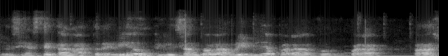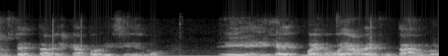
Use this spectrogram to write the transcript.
Decía este tan atrevido, utilizando la Biblia para, para, para sustentar el catolicismo. Y dije, bueno, voy a refutarlo.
